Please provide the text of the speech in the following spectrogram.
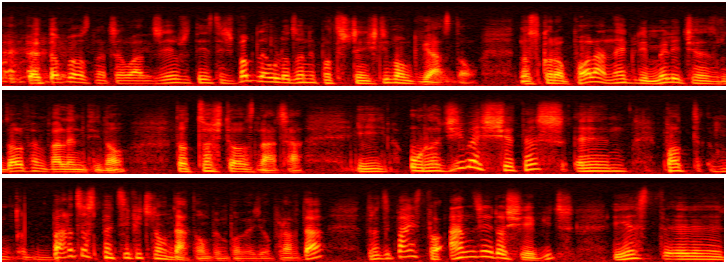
Ale to by oznaczało, Andrzeju, że ty jesteś w ogóle urodzony pod szczęśliwą gwiazdą. No skoro Pola Negri myli cię z Rudolfem Valentino, to coś to oznacza. I urodziłeś się też pod bardzo specyficzną datą, bym powiedział, prawda? Drodzy Państwo, Andrzej Rosiewicz jest y,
